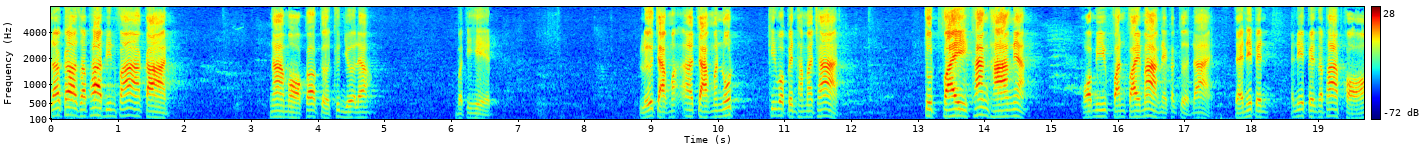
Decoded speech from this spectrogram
แล้วก็สภาพดินฟ้าอากาศ หน้าหมอกก็เกิดขึ้นเยอะแล้วอุบัติเหตุ หรือจากจากมนุษย์คิดว่าเป็นธรรมชาติ จุดไฟข้างทางเนี่ยพอมีฟันไฟมากเนี่ยก็เกิดได้ แต่นนี้เป็นอันนี้เป็นสภาพของ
